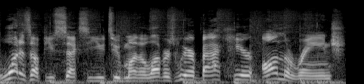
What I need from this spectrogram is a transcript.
What is up, you sexy YouTube mother lovers? We are back here on the range,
